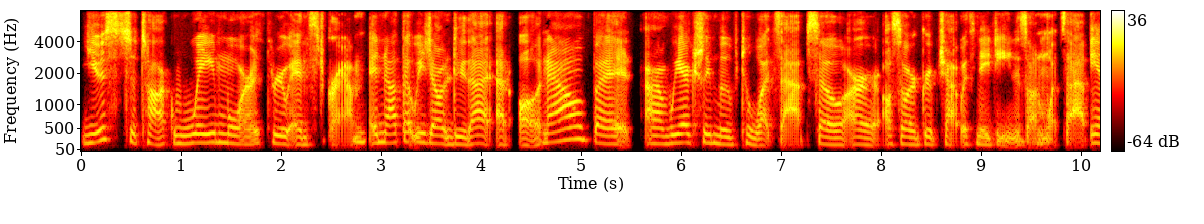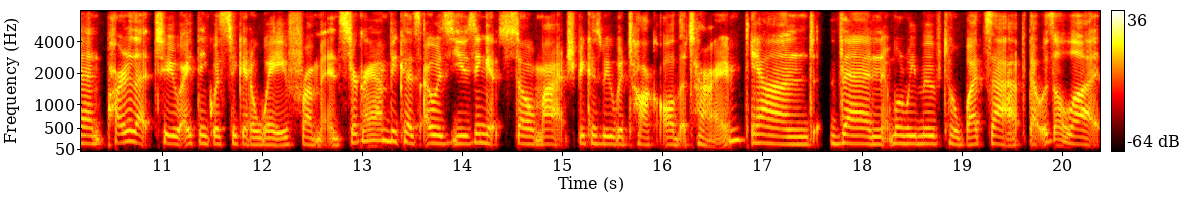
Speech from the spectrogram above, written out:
used to talk way more through Instagram. And not that we don't do that at all now, but um, we actually moved to WhatsApp. So our also our group chat with Nadine is on WhatsApp. And part of that too, I think, was to get away from Instagram because I was using it so much because we would talk all the time. And then when we moved to WhatsApp, that was a lot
